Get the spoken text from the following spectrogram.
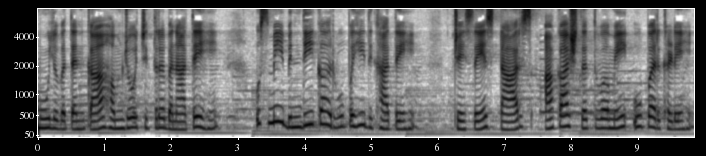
मूल वतन का हम जो चित्र बनाते हैं, उसमें बिंदी का रूप ही दिखाते हैं। जैसे स्टार्स आकाश तत्व में ऊपर खड़े हैं,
